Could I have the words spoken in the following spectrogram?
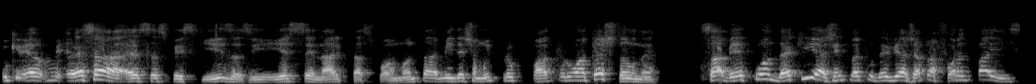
O que, essa, essas pesquisas e, esse cenário que está se formando tá, me deixa muito preocupado por uma questão, né? Saber quando é que a gente vai poder viajar para fora do país,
